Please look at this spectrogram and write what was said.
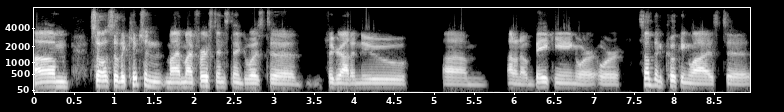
Um, so so the kitchen, my my first instinct was to figure out a new, um, I don't know, baking or or something cooking wise to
